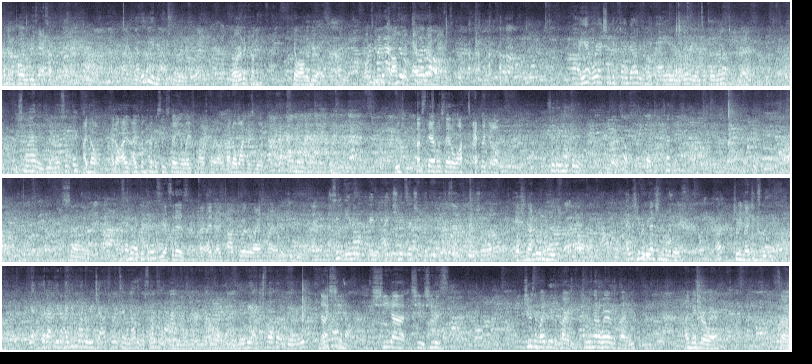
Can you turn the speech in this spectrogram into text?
Come in and pull everybody's ass out of the That would be an interesting way to do it. Or to come kill all the heroes. Maybe. Once he rips off their Kylo Ren mask. Uh, yeah, we're actually going to find out if my Kylo Ren theory ends up holding up. You're smiling. Do you know something? I don't. I don't. I, I've been purposely staying away from all spoilers. I don't want this wood. I know nothing. We've established that a long time ago. So then you fit in. Oh, like Tetris. So, is that who I think it is? Yes, it is. I, I, I talked to her the last night. I knew she'd be there. See, you know, and I, she had said she couldn't because her son couldn't show up. Oh, she's not doing the movie. I was going to mention who it is? What? Should we mention who it is? Yeah, but uh, you know, I didn't want to reach out to her and say, well, now that your son's not going to be in it, you want to come to the movie. I just felt that would be rude. No, I thought she, about it. she, uh, she, she was, she was invited to the party. She was not aware of the party. I made her aware. So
